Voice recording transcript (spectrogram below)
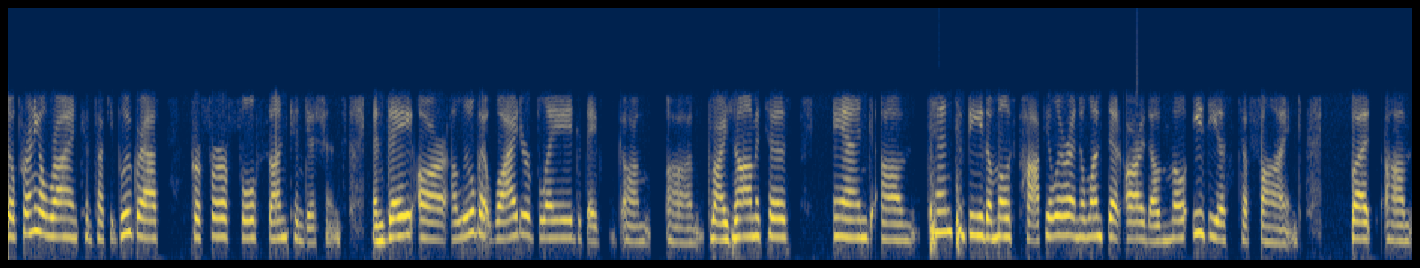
So perennial rye and Kentucky bluegrass prefer full sun conditions, and they are a little bit wider blade. They've um, uh, rhizomatous and um, tend to be the most popular and the ones that are the mo- easiest to find. But um,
